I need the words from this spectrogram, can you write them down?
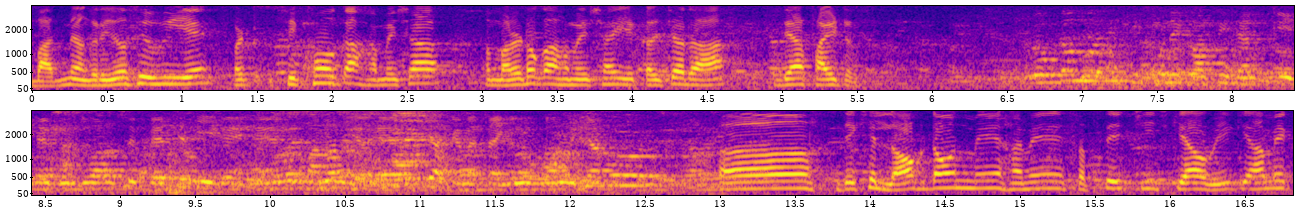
बाद में अंग्रेज़ों से हुई है बट सिखों का हमेशा, मराठों का हमेशा ये कल्चर रहा। दे आर फाइटर्स ने काफ़ी हेल्प की है, गुरुद्वारों से पैसे दिए गए हैं क्या कहना चाहेंगे देखिए लॉकडाउन में हमें सबसे चीज़ क्या हुई कि हम एक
